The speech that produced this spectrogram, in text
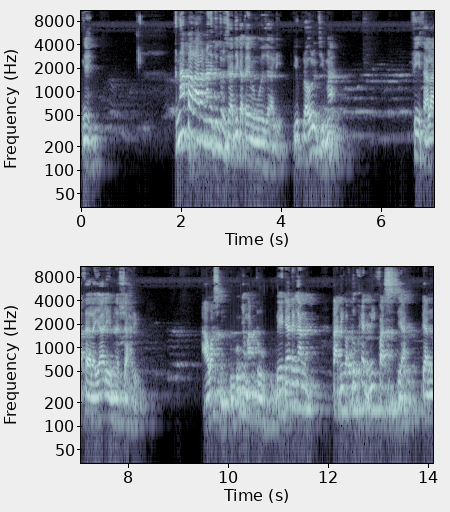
Nih. Kenapa larangan itu terjadi kata Imam Ghazali? Yukraul jima fi salah layali min syahri awas nih hukumnya makruh Beda dengan tadi waktu head nifas ya dan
